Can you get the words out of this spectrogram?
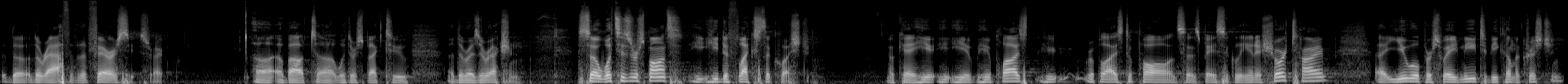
the, the wrath of the Pharisees, right? Uh, about uh, with respect to uh, the resurrection. So, what's his response? He, he deflects the question. Okay, he, he, he, applies, he replies to Paul and says basically, In a short time, uh, you will persuade me to become a Christian.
